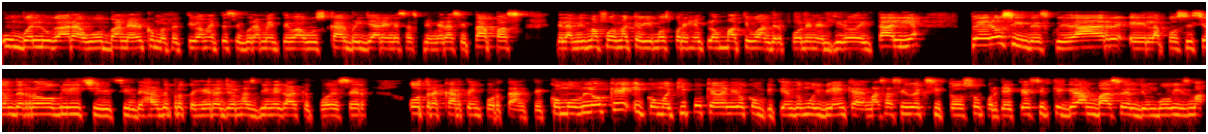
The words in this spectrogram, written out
un buen lugar a Bob Banner, como efectivamente seguramente va a buscar brillar en esas primeras etapas, de la misma forma que vimos, por ejemplo, a Matthew Van Der Poel en el Giro de Italia, pero sin descuidar eh, la posición de Roglic y sin dejar de proteger a Jonas Vinegar, que puede ser otra carta importante. Como bloque y como equipo que ha venido compitiendo muy bien, que además ha sido exitoso, porque hay que decir que gran base del Jumbo Visma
